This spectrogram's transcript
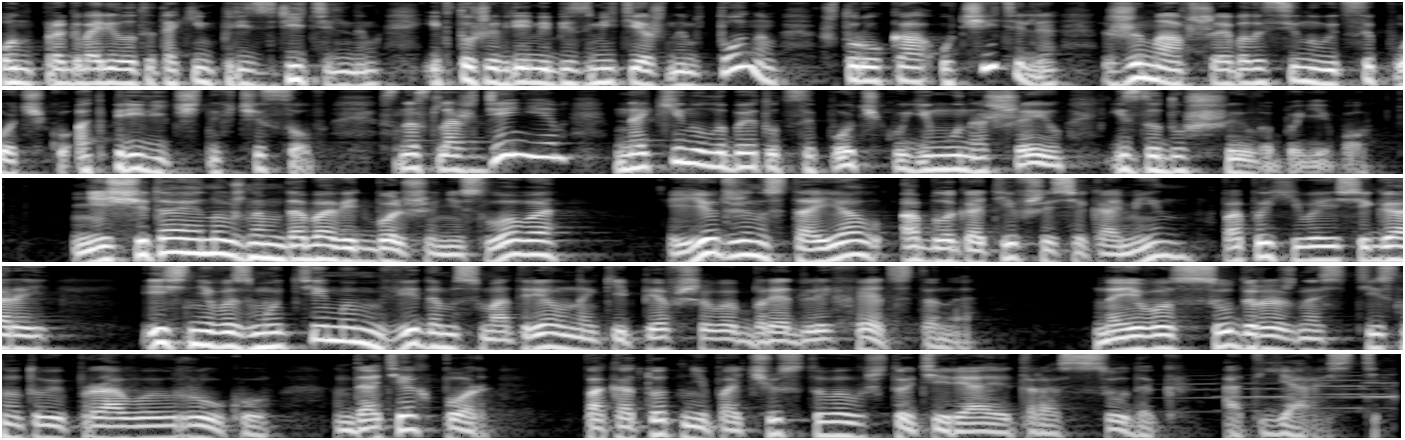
Он проговорил это таким презрительным и в то же время безмятежным тоном, что рука учителя, сжимавшая волосяную цепочку от приличных часов, с наслаждением накинула бы эту цепочку ему на шею и задушила бы его. Не считая нужным добавить больше ни слова, Юджин стоял, облокотившийся камин, попыхивая сигарой, и с невозмутимым видом смотрел на кипевшего Брэдли Хедстона, на его судорожно стиснутую правую руку – до тех пор, пока тот не почувствовал, что теряет рассудок от ярости.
